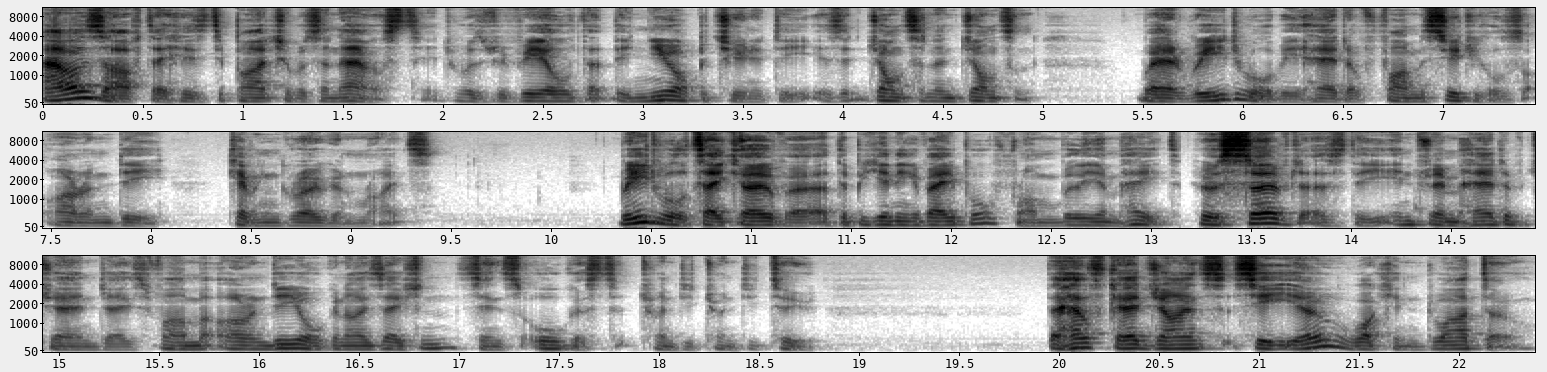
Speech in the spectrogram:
Hours after his departure was announced, it was revealed that the new opportunity is at Johnson & Johnson, where Reed will be head of pharmaceuticals R&D, Kevin Grogan writes. Reed will take over at the beginning of April from William Hait, who has served as the interim head of J&J's pharma R&D organization since August 2022. The healthcare giant's CEO, Joaquin Duato,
